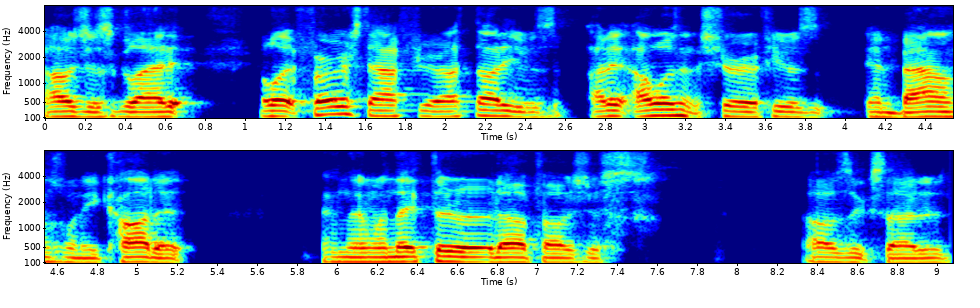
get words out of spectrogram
I was just glad. It, well, at first, after I thought he was, I didn't, I wasn't sure if he was in bounds when he caught it, and then when they threw it up, I was just, I was excited.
